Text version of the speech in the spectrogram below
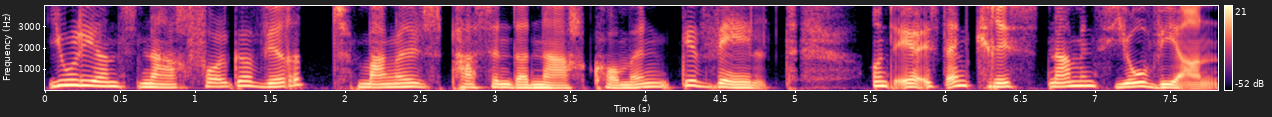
Julians Nachfolger wird, mangels passender Nachkommen, gewählt, und er ist ein Christ namens Jovian,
